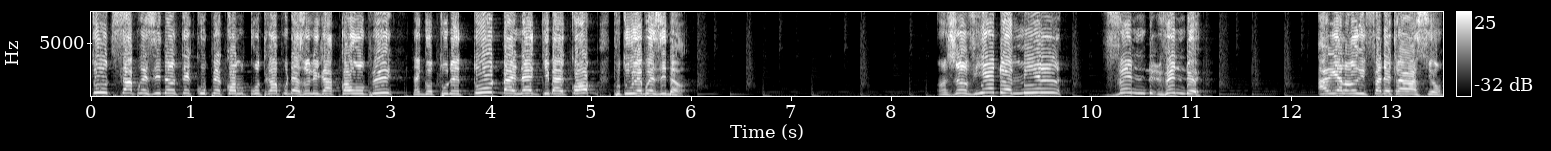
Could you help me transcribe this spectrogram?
Toute sa présidente est coupée comme contrat pour des oligarques corrompus. N'a tourné tout les qui bail comme pour tous les présidents. En janvier 2022, Ariel Henry fait déclaration.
